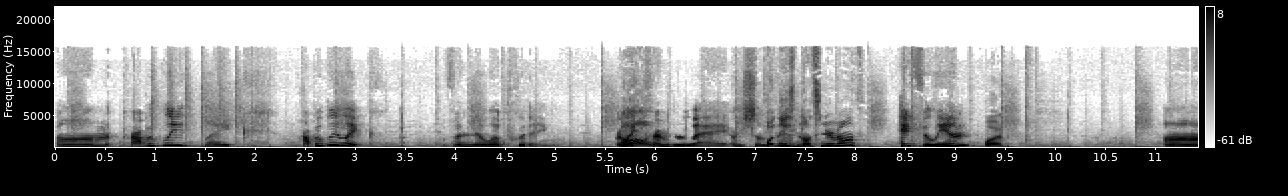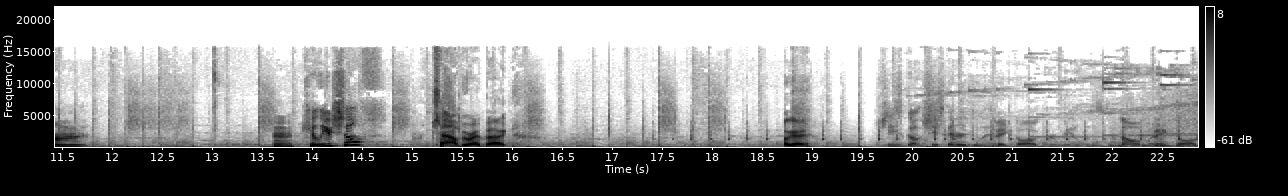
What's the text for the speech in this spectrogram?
Um, probably like, probably like vanilla pudding. Or like Oh. creme brulee or something. Putting these nuts in your mouth? Hey, Filian. What? Um, Mm. kill yourself? Chat, I'll be right back. Okay. She's go. She's gonna do it. Big dog. For real this time. No, big dog.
